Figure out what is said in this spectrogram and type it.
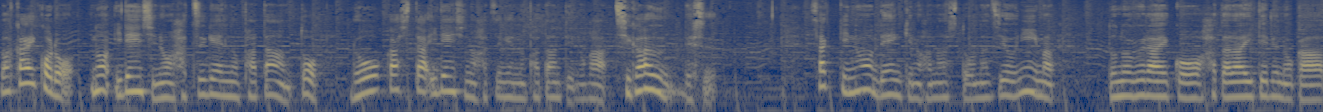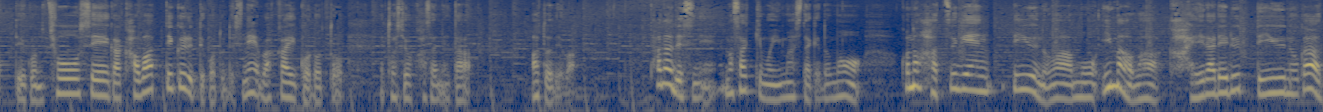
若い頃の遺伝子の発現のパターンと老化した遺伝子の発現のパターンっていうのが違うんです。さっきの電気の話と同じように、まあ、どのぐらいこう働いてるのかっていうこの調整が変わってくるってことですね若い頃と年を重ねた後では。ただですね、まあ、さっきも言いましたけどもこの発言っていうのはもう今は変えられるっていうのが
